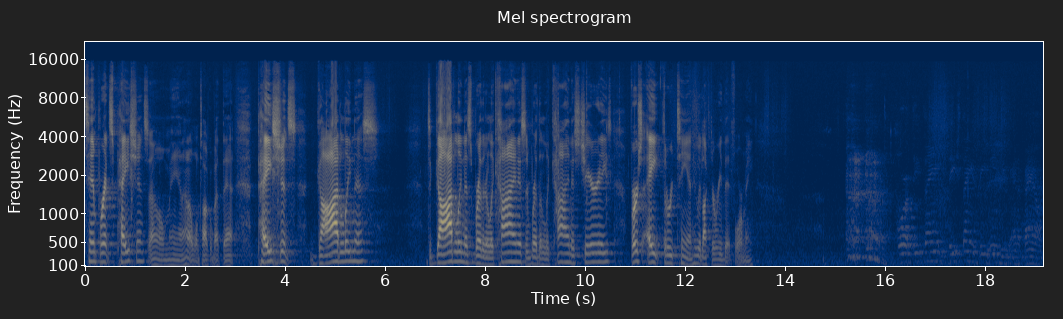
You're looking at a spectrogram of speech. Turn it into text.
Temperance, patience. Oh man, I don't want to talk about that. Patience, godliness. To godliness, brotherly kindness, and brotherly kindness, charities. Verse 8 through 10. Who would like to read that for me? For if these things, these things be in you and abound,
